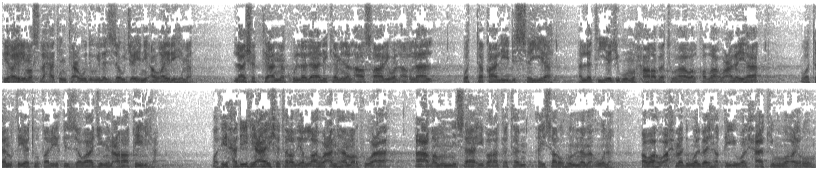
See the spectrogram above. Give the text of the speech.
في غير مصلحة تعود إلى الزوجين أو غيرهما. لا شك أن كل ذلك من الآثار والأغلال والتقاليد السيئة التي يجب محاربتها والقضاء عليها وتنقية طريق الزواج من عراقيلها. وفي حديث عائشة رضي الله عنها مرفوعا أعظم النساء بركة أيسرهن مؤونة. رواه أحمد والبيهقي والحاكم وغيرهم.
